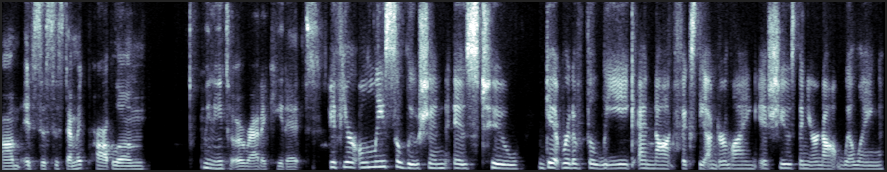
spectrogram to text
Um, it's a systemic problem. We need to eradicate it. If your only solution is to get rid of the league and not fix the underlying issues, then you're not willing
